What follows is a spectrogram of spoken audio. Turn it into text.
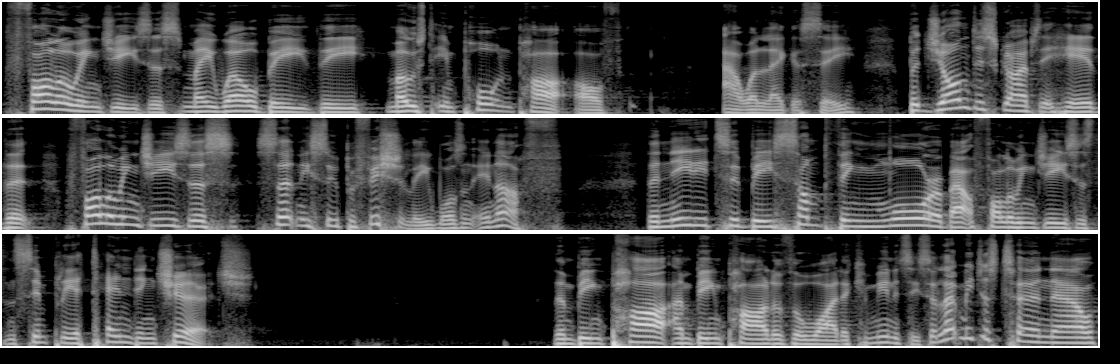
following Jesus may well be the most important part of our legacy. But John describes it here that following Jesus, certainly superficially, wasn't enough. There needed to be something more about following Jesus than simply attending church, than being part and being part of the wider community. So let me just turn now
